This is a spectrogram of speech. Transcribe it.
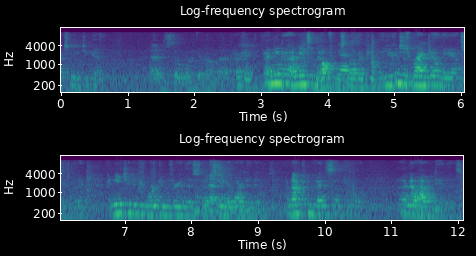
Max, what did you get? I'm still working on that. Okay, I need, I need some help from some Yes. other people. You can just write down the answers, but I, I need you to be working through this stuff so Yes. you're learning it. I'm not convinced some people uh, know how to do this.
